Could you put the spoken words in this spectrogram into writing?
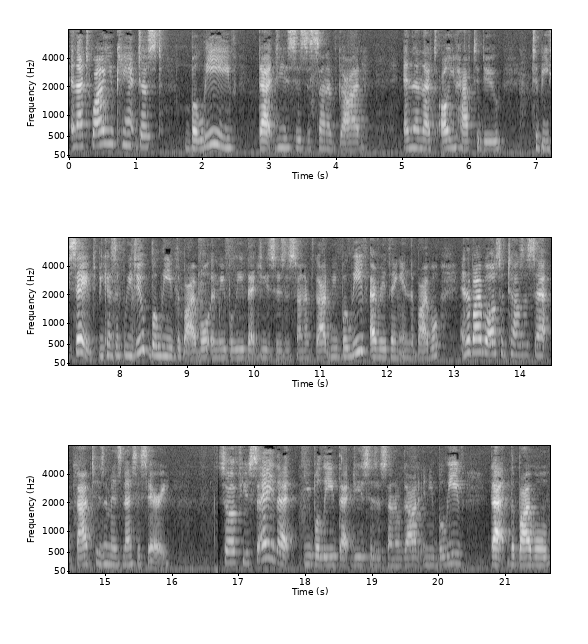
And that's why you can't just believe that Jesus is the Son of God and then that's all you have to do to be saved. Because if we do believe the Bible and we believe that Jesus is the Son of God, we believe everything in the Bible. And the Bible also tells us that baptism is necessary. So if you say that you believe that Jesus is the Son of God and you believe that the Bible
